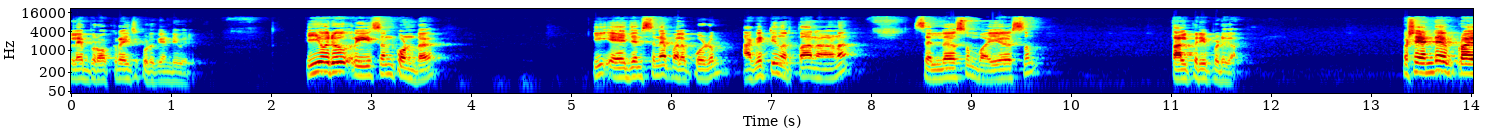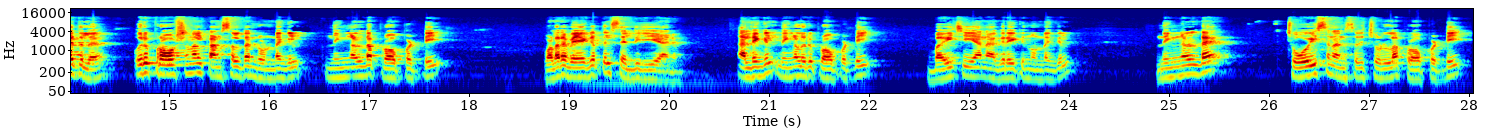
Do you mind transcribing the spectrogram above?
അല്ലെ ബ്രോക്കറേജ് കൊടുക്കേണ്ടി വരും. ഈ ഒരു റീസൺ കൊണ്ട് ഈ ഏജൻസിനെ പലപ്പോഴും അകറ്റി നിർത്താനാണ് സെല്ലേഴ്സും ബയേഴ്സും താല്പര്യപ്പെടുക. പക്ഷേ എന്റെ അഭിപ്രായത്തിൽ ഒരു പ്രൊഫഷണൽ കൺസൾട്ടന്റ് ഉണ്ടെങ്കിൽ നിങ്ങളുടെ പ്രോപ്പർട്ടി വളരെ വേഗത്തിൽ സെല്ല് ചെയ്യാനും അല്ലെങ്കിൽ നിങ്ങളൊരു പ്രോപ്പർട്ടി ബൈ ചെയ്യാൻ ആഗ്രഹിക്കുന്നുണ്ടെങ്കിൽ നിങ്ങളുടെ ചോയ്സിനനുസരിച്ചുള്ള പ്രോപ്പർട്ടി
